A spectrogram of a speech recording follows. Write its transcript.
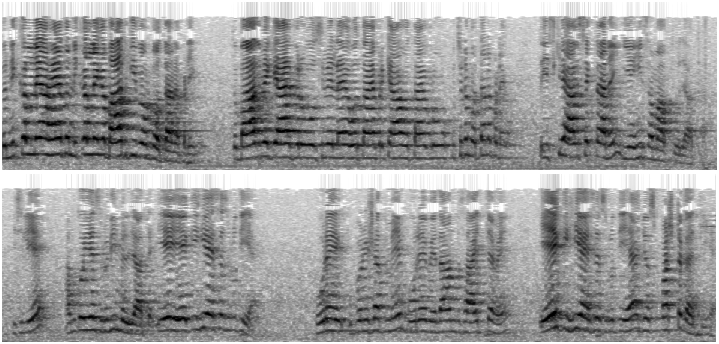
तो निकलना है तो निकलने के बाद की बताना पड़ेगा। तो बाद में क्या है, फिर वो उसमें लय होता है, फिर क्या होता है, फिर वो कुछ ना बताना पड़ेगा। तो इसकी आवश्यकता नहीं, यही समाप्त हो जाता। इसलिए हमको ये श्रुति मिल जाते। ये एक ही ऐसा श्रुति है। पूरे उपनिषद में, पूरे वेदांत साहित्य में एक ही ऐसे श्रुति है जो स्पष्ट कहती है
